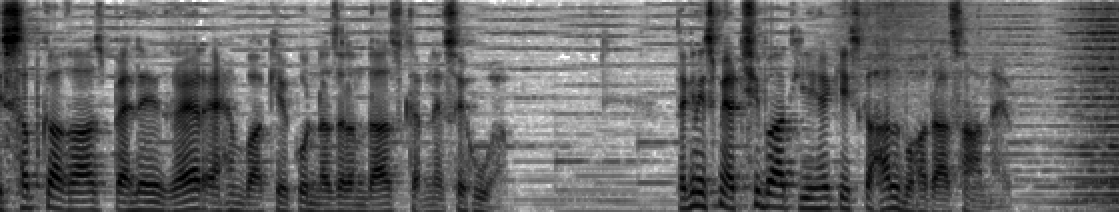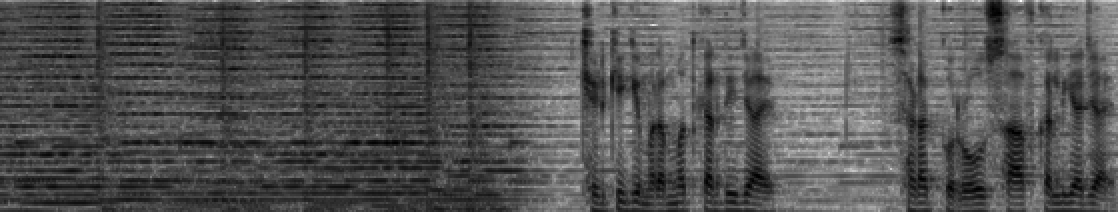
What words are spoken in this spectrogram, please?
इस सब का आगाज़ पहले गैर अहम वाक्य को नज़रअंदाज करने से हुआ। लेकिन इसमें अच्छी बात यह है कि इसका हल बहुत आसान है। खिड़की की मरम्मत कर दी जाए, सड़क को रोज़ साफ़ कर लिया जाए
